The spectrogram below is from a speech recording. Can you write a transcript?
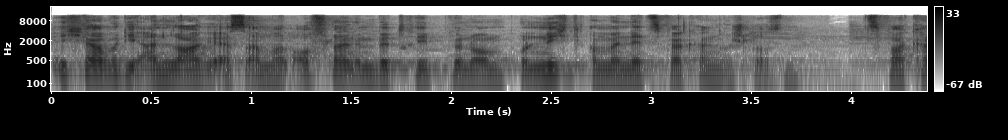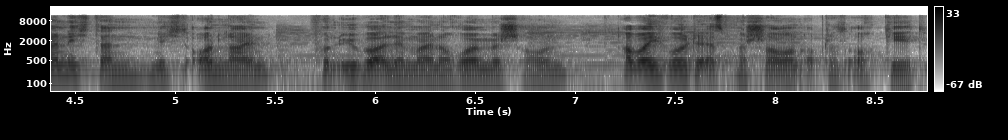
Ich habe die Anlage erst einmal offline in Betrieb genommen und nicht an mein Netzwerk angeschlossen. Zwar kann ich dann nicht online von überall in meine Räume schauen, aber ich wollte erstmal schauen, ob das auch geht.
